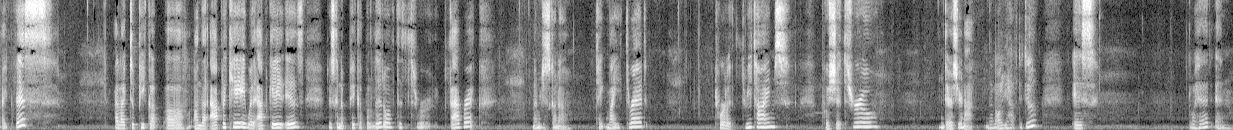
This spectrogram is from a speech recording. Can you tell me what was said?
like this. I like to pick up uh, on the applique, where the applique is. Just going to pick up a little of the fabric. And I'm just going to take my thread, twirl it three times, push it through. There's your knot. And then all you have to do is go ahead and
